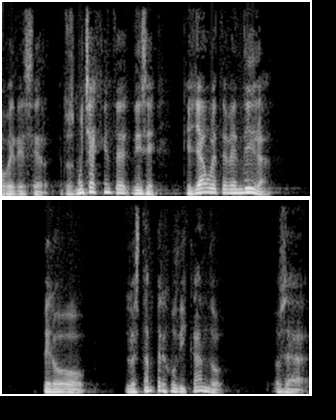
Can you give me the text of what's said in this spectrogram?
obedecer. Entonces mucha gente dice que Yahweh te bendiga, pero lo están perjudicando, o sea,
